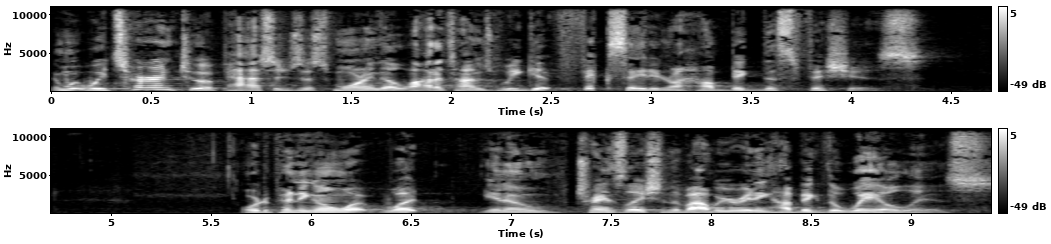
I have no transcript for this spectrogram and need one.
And we turn to a passage this morning that a lot of times we get fixated on how big this fish is. Or depending on what, what you know, translation of the Bible you're reading, how big the whale is.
